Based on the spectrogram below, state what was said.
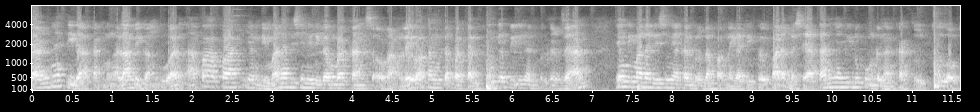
karena tidak akan mengalami gangguan apa-apa yang di mana di sini digambarkan seorang Leo akan mendapatkan tiga pilihan pekerjaan yang di mana di sini akan berdampak negatif kepada kesehatan yang didukung dengan kartu two of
